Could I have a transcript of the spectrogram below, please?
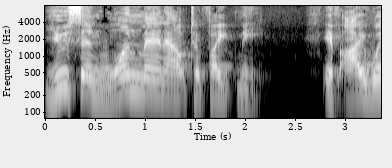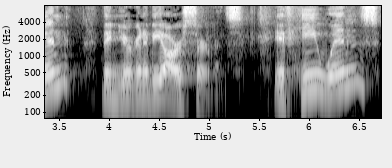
You send one man out to fight me. If I win, then you're going to be our servants. If he wins,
